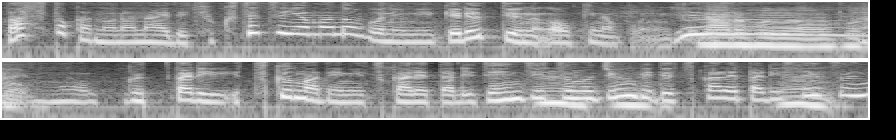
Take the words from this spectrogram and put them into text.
バスとか乗らないで直接山登りに行けるっていうのが大きなポイントです。なるほどなるほど、はい、もうぐったり着くまでに疲れたり前日の準備で疲れたりせずに、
